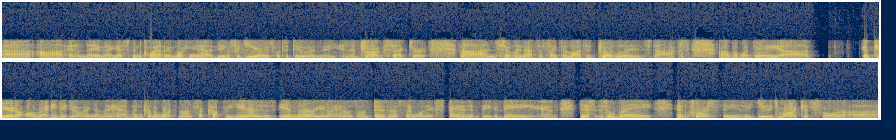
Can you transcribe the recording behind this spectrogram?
uh, uh, and they've, I guess, been quietly looking at, you know, for years what to do in the in the drug sector, uh, and certainly that's affected lots of drug-related stocks. Uh, but what they uh, appear to already be doing, and they have been kind of working on for a couple of years, is in their you know Amazon business they want to expand in B two B, and this is a way. And of course, there's a huge market for uh,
